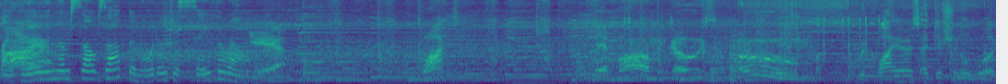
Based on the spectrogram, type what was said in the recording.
by fire. blowing themselves up in order to save the realm. Yeah. What? The bomb goes boom. Requires additional wood.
